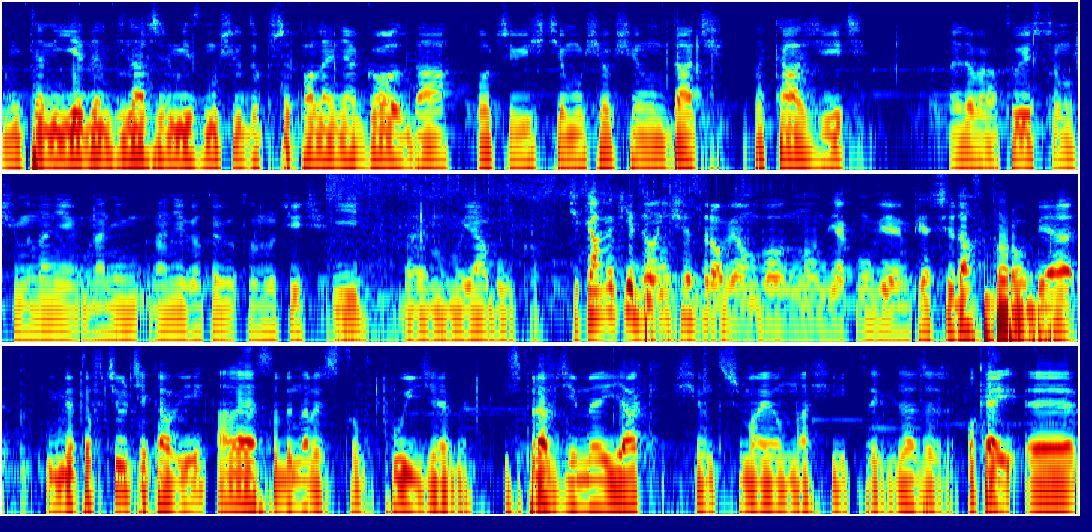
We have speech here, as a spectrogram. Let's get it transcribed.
No i ten jeden villager mnie zmusił do przepalenia golda, bo oczywiście musiał się dać zakazić. No i dobra, tu jeszcze musimy na, nie, na, nim, na niego tego to rzucić i dajemy mu jabłko. Ciekawe kiedy oni się zrobią, bo no jak mówiłem, pierwszy raz to robię i mnie to wciul ciekawi, ale sobie na razie stąd pójdziemy i sprawdzimy jak się trzymają nasi tutaj villagerzy. Okej, e,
